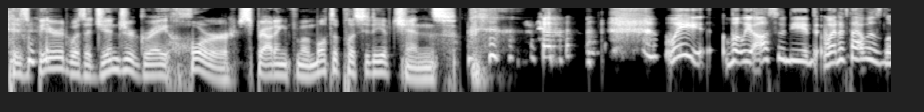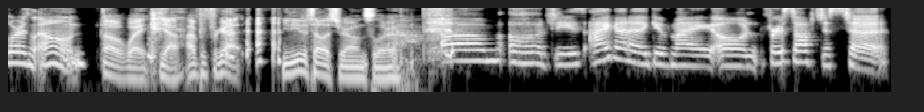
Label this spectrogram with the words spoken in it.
His beard was a ginger gray horror sprouting from a multiplicity of chins. Wait, but we also need what if that was Laura's own? Oh, wait. Yeah, I forgot. You need to tell us your own, Laura. um oh geez i gotta give my own first off just to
